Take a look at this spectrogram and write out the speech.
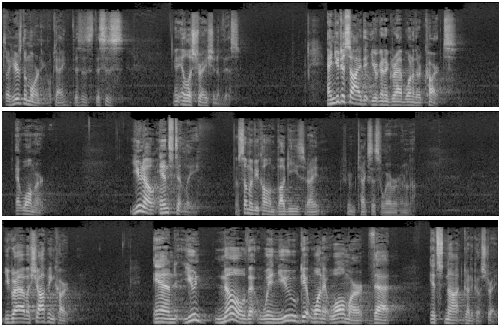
so here's the morning, okay? This is, this is an illustration of this. And you decide that you're going to grab one of their carts at Walmart. You know instantly, now some of you call them buggies, right? From Texas or wherever, I don't know. You grab a shopping cart. And you know that when you get one at Walmart that it's not going to go straight.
